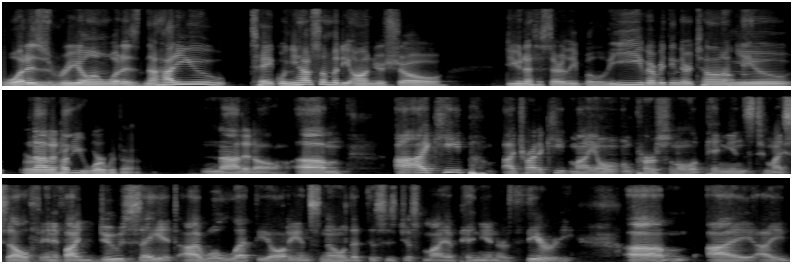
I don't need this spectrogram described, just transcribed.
what is real and what is not? How do you take when you have somebody on your show? Do you necessarily believe everything they're telling okay. you, or how all. do you work with that? Not at all. Um, I keep I try to keep my own personal opinions to myself, and if I do say it, I will let the audience know that this is just my opinion or theory. Um, I, I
